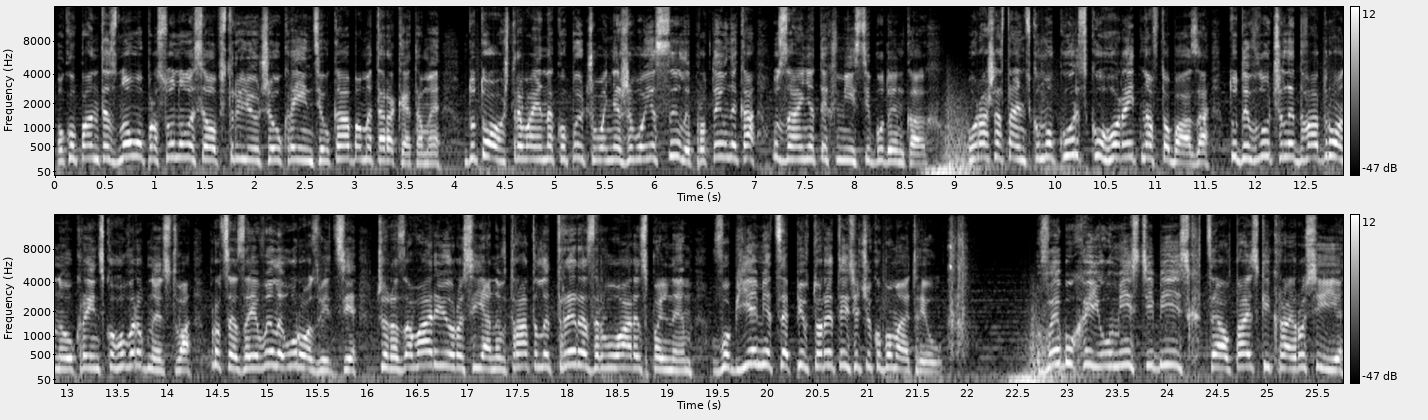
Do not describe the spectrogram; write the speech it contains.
Окупанти знову просунулися, обстрілюючи українців кабами та ракетами. До того ж, триває накопичування живої сили противника у зайнятих в місті будинках. У Рашастанському Курську горить нафтобаза. Туди влучили два дрони українського виробництва. Про це заявили у розвідці. Через аварію росіяни втратили три резервуари з пальним. В об'ємі це півтори тисячі кубометрів. Вибухи у місті Бійськ, це Алтайський край Росії.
